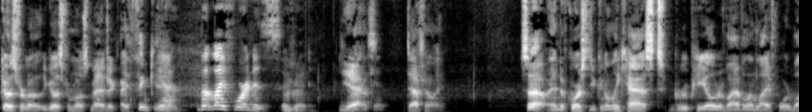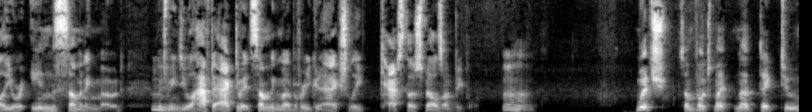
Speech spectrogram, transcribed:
goes for mo- it goes for most magic. I think. Mm-hmm. Yeah, eh, but life ward is a good. Yes, like definitely. So, and of course, you can only cast group heal, revival, and life ward while you are in summoning mode. which means you will have to activate summoning mode before you can actually cast those spells on people. Mm-hmm. Which some folks might not take too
